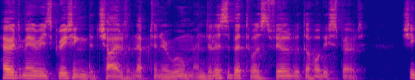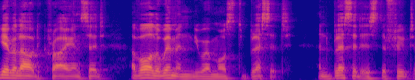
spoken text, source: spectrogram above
heard Mary's greeting, the child leapt in her womb, and Elizabeth was filled with the Holy Spirit. She gave a loud cry and said, Of all the women you are most blessed, and blessed is the fruit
